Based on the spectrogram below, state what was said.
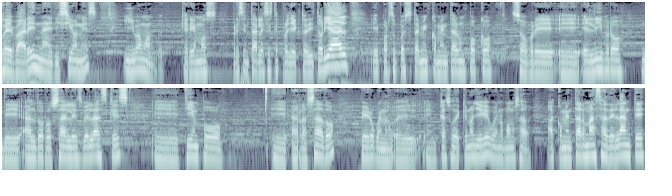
Revarena Ediciones y vamos queríamos presentarles este proyecto editorial, por supuesto también comentar un poco sobre el libro de Aldo Rosales Velázquez, Tiempo Arrasado, pero bueno, eh, en caso de que no llegue, bueno, vamos a, comentar más adelante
